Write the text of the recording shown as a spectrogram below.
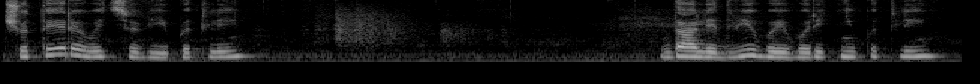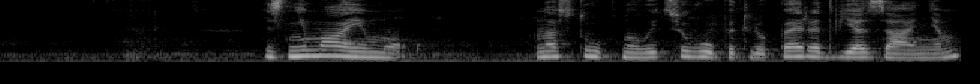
4 лицьові петлі, далі 2 виворітні петлі, знімаємо наступну лицьову петлю перед в'язанням,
